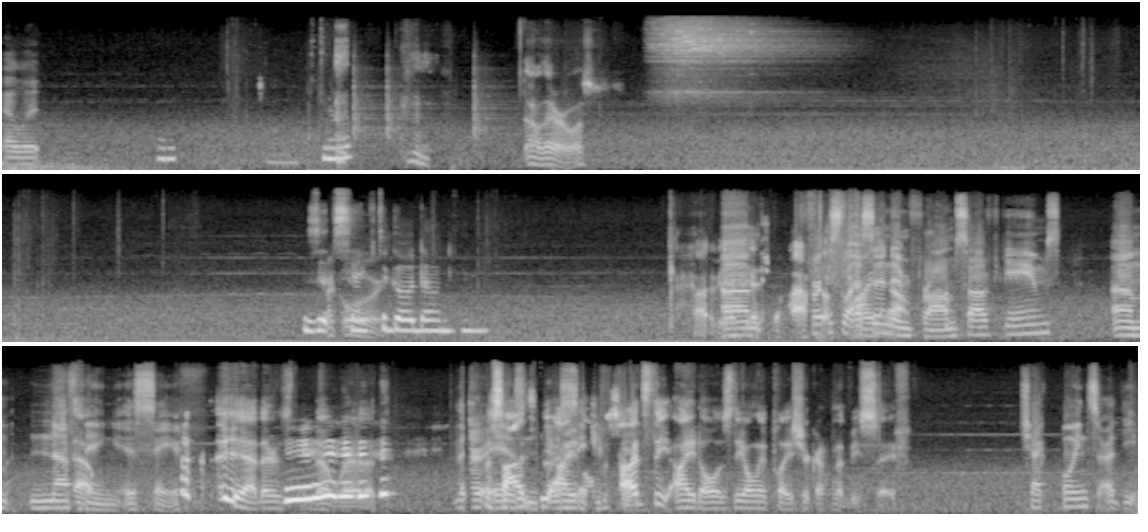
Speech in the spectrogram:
tell it. No. Oh, there it was. Is it safe Parkour. to go down here? I, I Um, guess you'll have to First find lesson in out. FromSoft games. Um, nothing is safe. Yeah, there's nowhere that, There is besides the no idol. safety. Besides the idol is the only place you're gonna be safe. checkpoints are the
